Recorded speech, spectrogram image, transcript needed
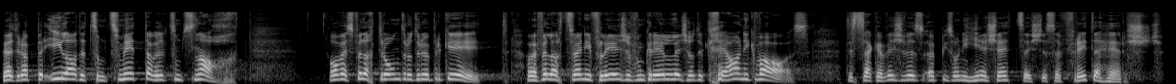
wenn jemand einladen zum Mittag oder zum Nacht, auch wenn es vielleicht drunter oder drüber geht. Auch wenn vielleicht zu wenig Fleisch auf dem Grill ist oder keine Ahnung was. Das sagen, weißt du was, etwas, was ich hier schätze, ist, dass ein Frieden herrscht.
